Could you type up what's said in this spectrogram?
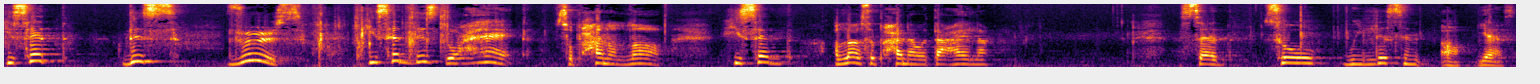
He said this verse, he said this dua, subhanallah. He said, Allah subhanahu wa ta'ala said, So we listen, oh yes,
